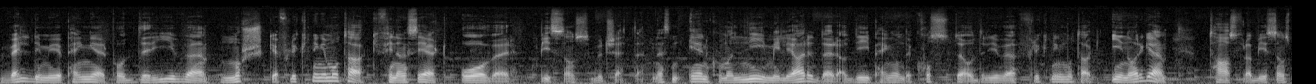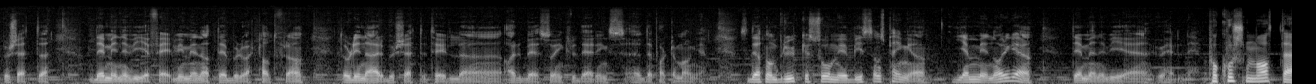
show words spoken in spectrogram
veldig mye penger på å drive norske flyktningemottak finansiert over bistandsbudsjettet. Nesten 1,9 milliarder av de pengene det koster å drive flyktningmottak i Norge, tas fra bistandsbudsjettet. Det mener vi er feil. Vi mener at det burde vært tatt fra det ordinære budsjettet til eh, Arbeids- og inkluderingsdepartementet. Så det at man bruker så mye bistandspenger hjemme i Norge, det mener vi er uheldig. På hvilken måte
